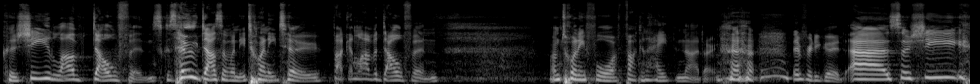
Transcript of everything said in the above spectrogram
because she loved dolphins. Because who doesn't when you're 22? Fucking love a dolphin. I'm 24. I fucking hate them. No, I don't. They're pretty good. Uh, so she,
